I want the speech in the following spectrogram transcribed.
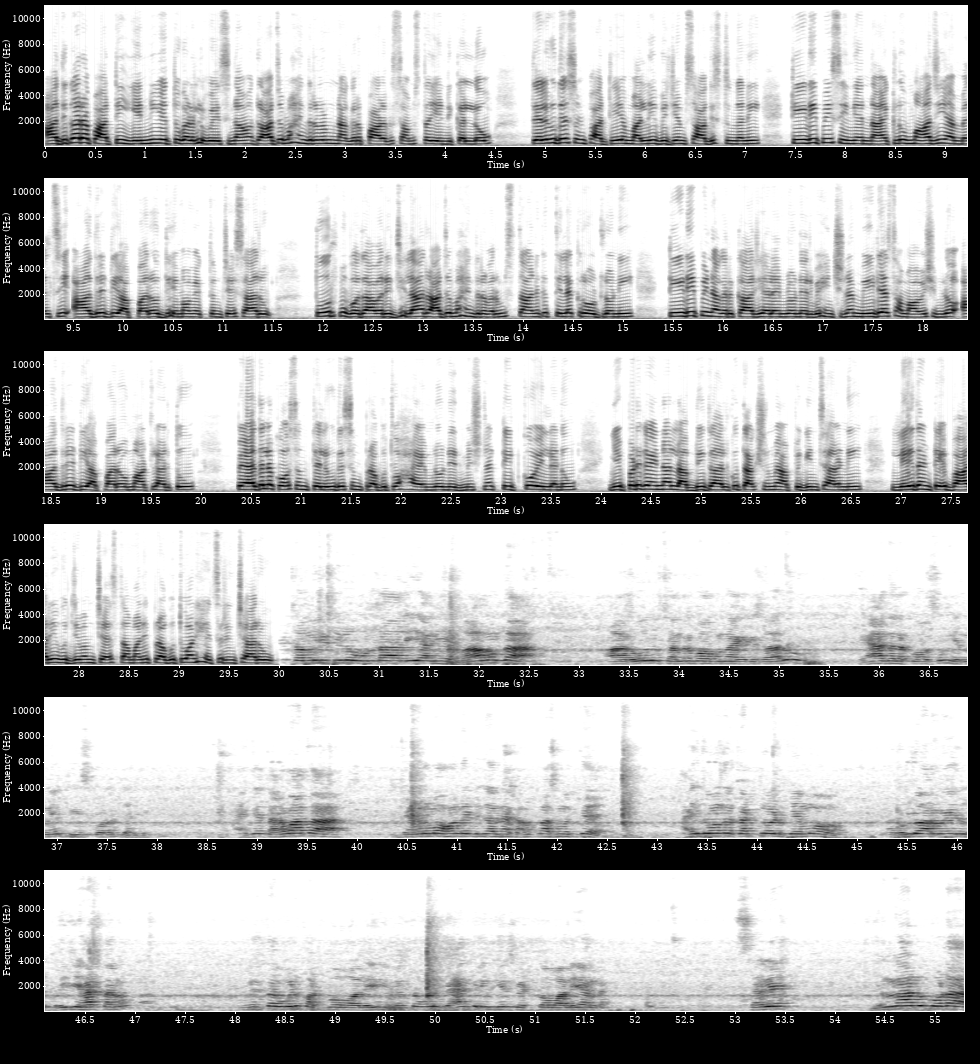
అధికార పార్టీ ఎన్ని ఎత్తుగడలు వేసినా రాజమహేంద్రవరం నగరపాలక సంస్థ ఎన్నికల్లో తెలుగుదేశం పార్టీయే మళ్ళీ విజయం సాధిస్తుందని టీడీపీ సీనియర్ నాయకులు మాజీ ఎమ్మెల్సీ ఆదిరెడ్డి అప్పారావు ధీమా వ్యక్తం చేశారు. తూర్పు గోదావరి జిల్లా రాజమహేంద్రవరం స్థానిక తిలక్ రోడ్లోని టీడీపీ నగర కార్యాలయంలో నిర్వహించిన మీడియా సమావేశంలో ఆదిరెడ్డి అప్పారావు మాట్లాడుతూ పేదల కోసం తెలుగుదేశం ప్రభుత్వ హయాంలో నిర్మించిన టిట్కో ఇళ్ళను ఎప్పటికైనా లబ్ధిదారులకు తక్షణమే అప్పగించాలని లేదంటే భారీ ఉద్యమం చేస్తామని ప్రభుత్వాన్ని హెచ్చరించారు. కమ్యూనిటీలో ఉండాలి అనే భావంగా ఆ రోజు చంద్రబాబు నాయుడు గారు పేదల కోసం నిర్ణయం తీసుకోవడం జరిగింది. అయితే తర్వాత జగన్మోహన్ రెడ్డి గారు నాకు అవకాశం వస్తే ఐదు వందలు కట్టినోడికేమో రెండు అరవై ఐదు ఫ్రీ చేస్తాను. మిగతా ఓడి కట్టుకోవాలి మిగతా ఓడి బ్యాంకు లింకేజ్ పెట్టుకోవాలి అన్నారు సరే ఇన్నాళ్ళు కూడా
